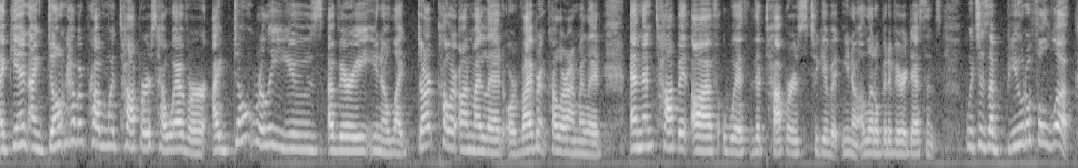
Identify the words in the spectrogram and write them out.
Again, I don't have a problem with toppers. However, I don't really use a very, you know, like dark color on my lid or vibrant color on my lid and then top it off with the toppers to give it, you know, a little bit of iridescence, which is a beautiful look.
